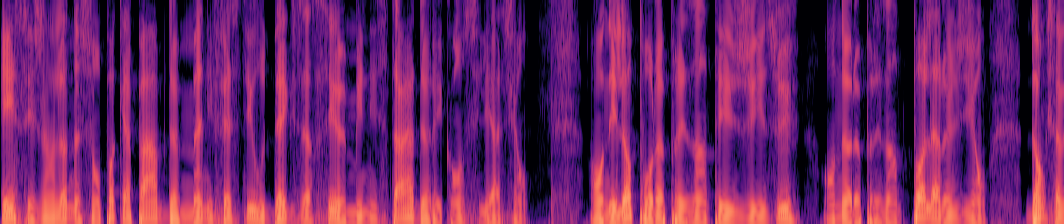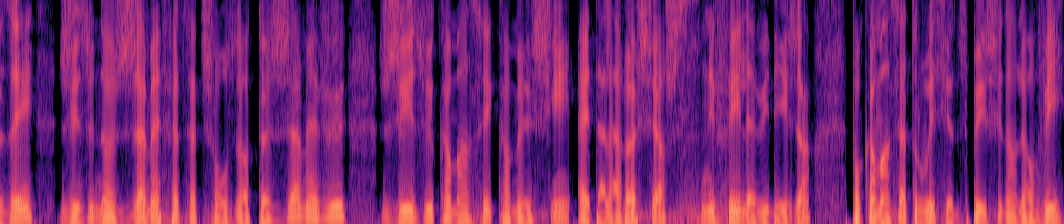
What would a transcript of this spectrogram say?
Et ces gens-là ne sont pas capables de manifester ou d'exercer un ministère de réconciliation. On est là pour représenter Jésus. On ne représente pas la religion. Donc, ça veut dire, Jésus n'a jamais fait cette chose-là. Tu n'as jamais vu Jésus commencer comme un chien, être à la recherche, sniffer la vie des gens pour commencer à trouver s'il y a du péché dans leur vie?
